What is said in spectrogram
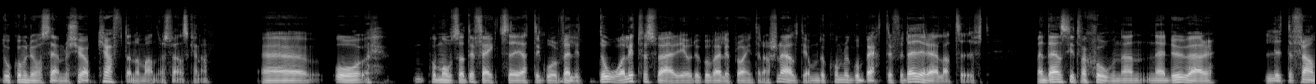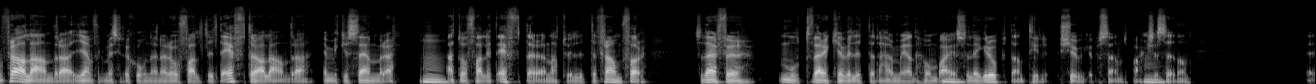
då kommer du ha sämre köpkraft än de andra svenskarna. Eh, och på motsatt effekt, säg att det går väldigt dåligt för Sverige och det går väldigt bra internationellt, ja men då kommer det gå bättre för dig relativt. Men den situationen när du är lite framför alla andra jämfört med situationen när du har fallit lite efter alla andra är mycket sämre Mm. att du har fallit efter än att du är lite framför. Så därför motverkar vi lite det här med home Mm. bias och lägger upp den till 20 på aktiesidan. Eh,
